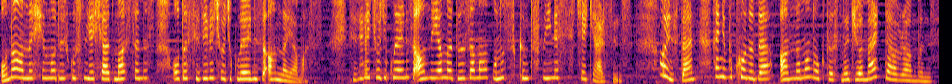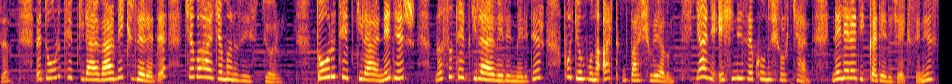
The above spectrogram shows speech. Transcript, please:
Ona anlaşılma duygusunu yaşatmazsanız o da sizi ve çocuklarınızı anlayamaz. Sizi ve çocuklarınızı anlayamadığı zaman bunun sıkıntısını yine siz çekersiniz. O yüzden hani bu konuda anlama noktasında cömert davranmanızı ve doğru tepkiler vermek üzere de çaba harcamanızı istiyorum. Doğru tepkiler nedir? Nasıl tepkiler verilmelidir? Bugün buna artık başlayalım. Yani eşinizle konuşurken nelere dikkat edeceksiniz?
